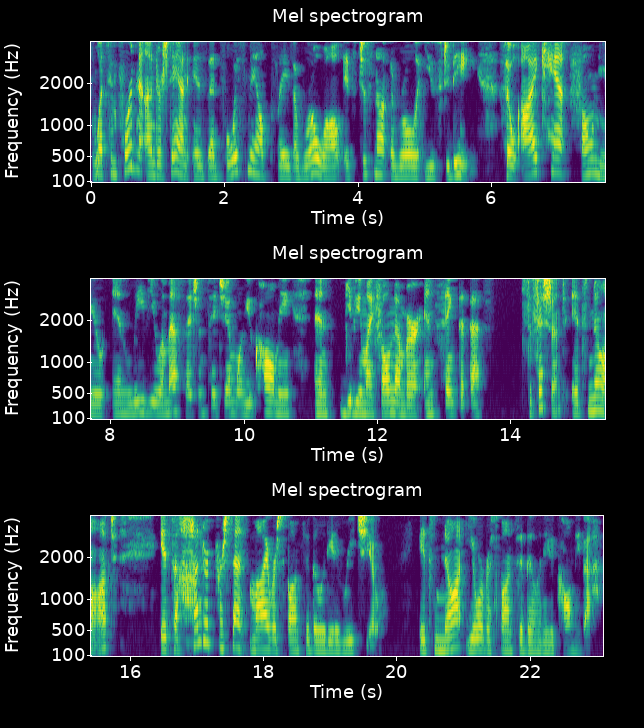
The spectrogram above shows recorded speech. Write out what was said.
what's important to understand is that voicemail plays a role. It's just not the role it used to be. So I can't phone you and leave you a message and say, Jim, will you call me and give you my phone number and think that that's sufficient. It's not. It's 100% my responsibility to reach you. It's not your responsibility to call me back.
